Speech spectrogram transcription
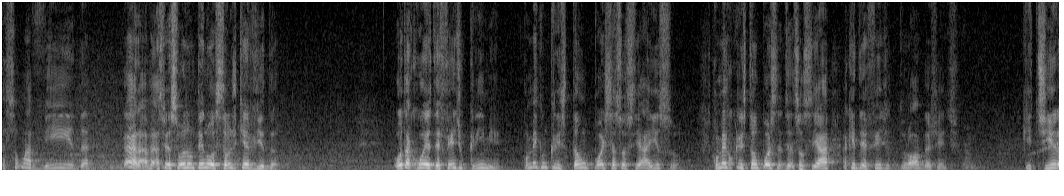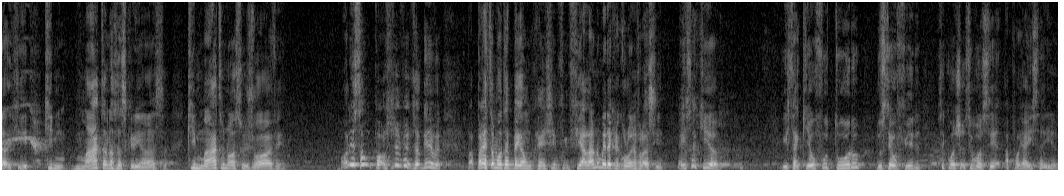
é só uma vida. Cara, as pessoas não têm noção de que é vida. Outra coisa, defende o crime. Como é que um cristão pode se associar a isso? Como é que o cristão pode se associar a quem defende droga, gente? Que tira, que, que mata nossas crianças, que mata o nosso jovem. Olha São Paulo. Alguém, parece vontade de pegar um crente, enfiar lá no meio daquela colônia e falar assim: é isso aqui, ó. Isso aqui é o futuro do seu filho, se, se você apoiar isso aí.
